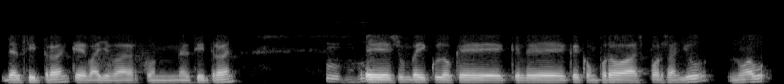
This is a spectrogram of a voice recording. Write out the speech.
del Citroën que va a llevar con el Citroën. Es un vehículo que, que, le, que compró a Sports and You, nuevo.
